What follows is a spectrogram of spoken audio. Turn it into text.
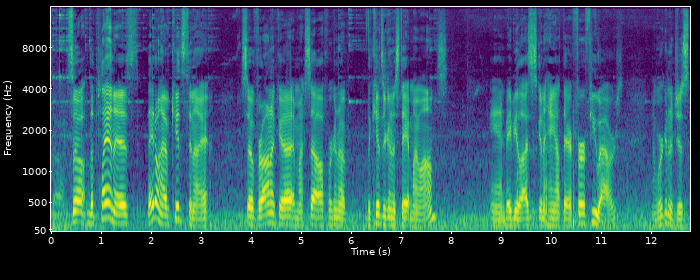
So. So the plan is they don't have kids tonight. So Veronica and myself, we're gonna the kids are gonna stay at my mom's and baby Eliza's gonna hang out there for a few hours and we're gonna just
